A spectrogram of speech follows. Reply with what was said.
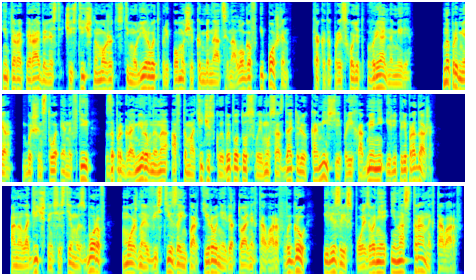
интероперабельность частично может стимулировать при помощи комбинации налогов и пошлин, как это происходит в реальном мире. Например, большинство NFT запрограммированы на автоматическую выплату своему создателю комиссии при их обмене или перепродаже. Аналогичные системы сборов можно ввести за импортирование виртуальных товаров в игру или за использование иностранных товаров.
